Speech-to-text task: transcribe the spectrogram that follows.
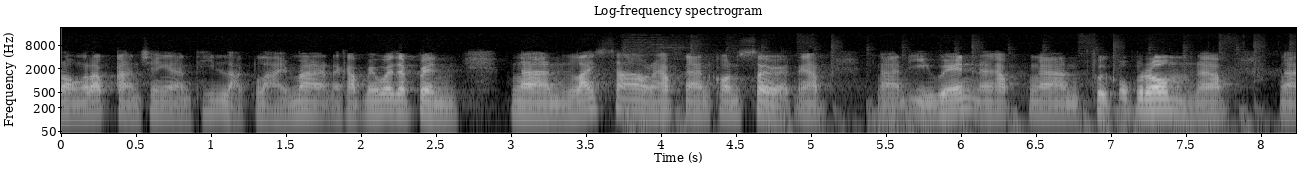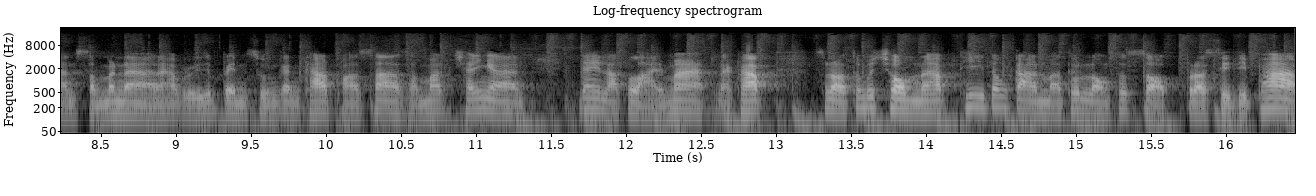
รองรับการใช้งานที่หลากหลายมากนะครับไม่ว่าจะเป็นงาน live sound นะครับงานคอนเสิร์ตนะครับงานอีเวนต์นะครับงานฝึกอบรมนะครับงานสัมมนานะครับหรือจะเป็นศูนย์การค้าพลาซ่าสามารถใช้งานได้หลากหลายมากนะครับสำหรับท่านผู้ชมนะครับที่ต้องการมาทดลองทดสอบประสิทธิภาพ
